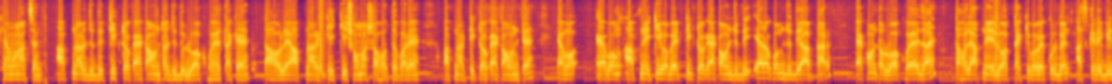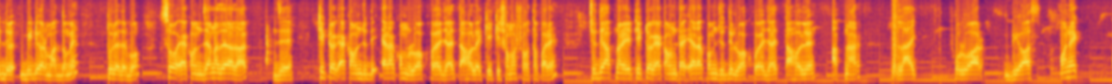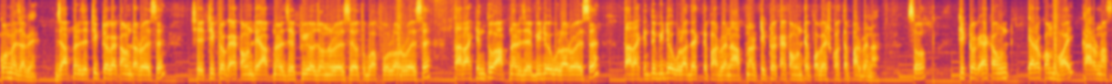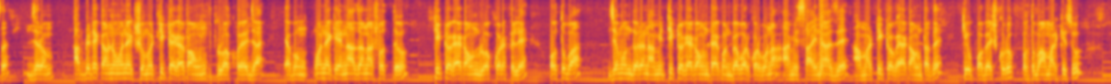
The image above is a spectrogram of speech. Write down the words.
কেমন আছেন? আপনার যদি টিকটক অ্যাকাউন্টটা যদি লক হয়ে থাকে, তাহলে আপনার কি কি সমস্যা হতে পারে আপনার টিকটক অ্যাকাউন্টে? এবং এবং আপনি কীভাবে টিকটক অ্যাকাউন্ট যদি, এরকম যদি আপনার অ্যাকাউন্টটা লক হয়ে যায়, তাহলে আপনি এই লকটা কীভাবে খুলবেন? আজকের এই ভিডিও- ভিডিওর মাধ্যমে তুলে ধরবো। সো এখন জানা যাওয়া যাক যে টিকটক অ্যাকাউন্ট যদি এরকম লক হয়ে যায়, তাহলে কি কি সমস্যা হতে পারে? যদি আপনার এই টিকটক অ্যাকাউন্টটা এরকম যদি লক হয়ে যায়, তাহলে আপনার লাইক ফলোয়ার ভিউয়ার্স অনেক কমে যাবে। যে আপনার যে টিকটক অ্যাকাউন্টটা রয়েছে, সেই টিকটক অ্যাকাউন্টে আপনার যে প্রিয়জন রয়েছে অথবা ফলোয়ার রয়েছে, তারা কিন্তু আপনার যে ভিডিওগুলো রয়েছে, তারা কিন্তু ভিডিওগুলো দেখতে পারবে না, আপনার টিকটক অ্যাকাউন্টে প্রবেশ করতে পারবে না। সো টিকটক অ্যাকাউন্ট এরকম হয়, কারণ আছে যেরকম আপডেট অ্যাকাউন্টে অনেক সময় টিকটক অ্যাকাউন্ট লক হয়ে যায়, এবং অনেকে না জানা সত্ত্বেও টিকটক অ্যাকাউন্ট লক করে ফেলে, অথবা যেমন ধরেন আমি টিকটক অ্যাকাউন্টটা এখন ব্যবহার করব না, আমি চাই না যে আমার টিকটক অ্যাকাউন্টটাতে কেউ প্রবেশ করুক অথবা আমার কিছু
